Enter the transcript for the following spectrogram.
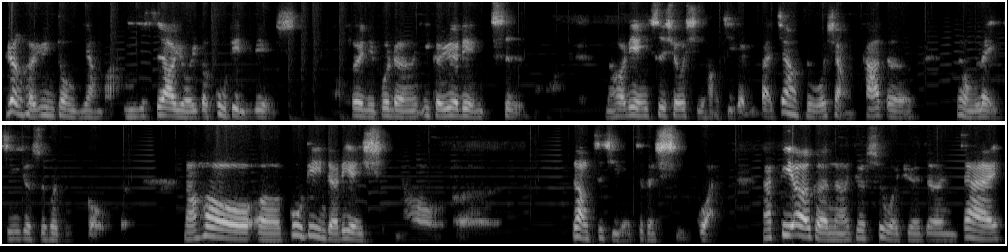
任何运动一样吧，你是要有一个固定的练习，所以你不能一个月练一次，然后练一次休息好几个礼拜，这样子我想它的那种累积就是会不够的。然后呃，固定的练习，然后呃，让自己有这个习惯。那第二个呢，就是我觉得你在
